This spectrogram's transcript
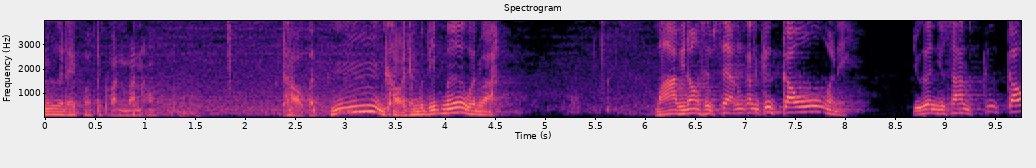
มือได้ก่อนแต่ก่อนบ้านเฮาเท่าเพิ่นอืมเขาจังบ่ติดมือเพิ่นว่ามาพี่น้องแซ่บๆกันคือเก่ามื้อนี้อยู่เฮือนอยู่ซ่านคือเก่า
